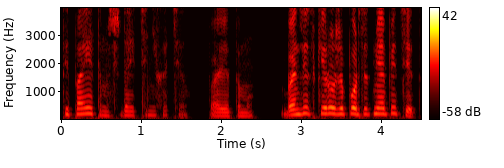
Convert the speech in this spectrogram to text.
Ты поэтому сюда идти не хотел? Поэтому. Бандитские рожи портят мне аппетит.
